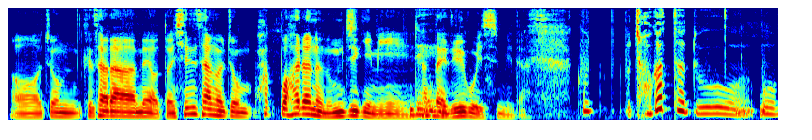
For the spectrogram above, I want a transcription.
어, 좀 그 사람의 어떤 신상을 좀 확보하려는 움직임이 네. 상당히 늘고 있습니다. 저 같아도 뭐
